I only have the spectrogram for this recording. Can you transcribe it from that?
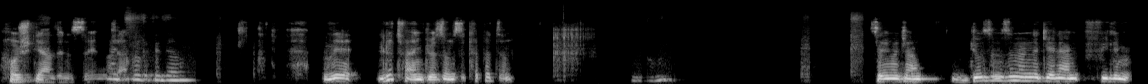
Hoş geldiniz Sayın Hocam. Hoş bulduk hocam. Ve lütfen gözünüzü kapatın. Tamam. Sayın Hocam, gözünüzün önüne gelen film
